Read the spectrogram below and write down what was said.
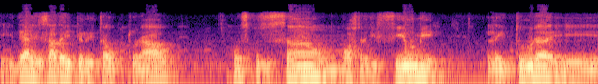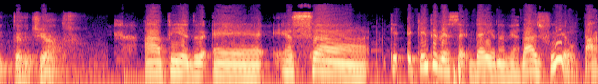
idealizada aí pelo Itaú Cultural, com exposição, mostra de filme, leitura e teleteatro. Ah, Pedro, é, essa. Quem teve essa ideia, na verdade, fui eu, tá?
